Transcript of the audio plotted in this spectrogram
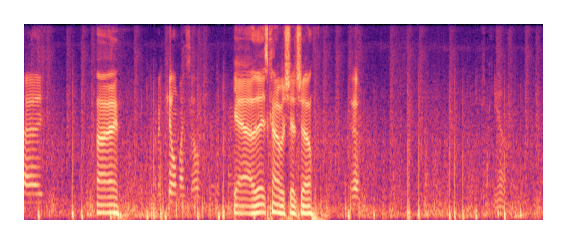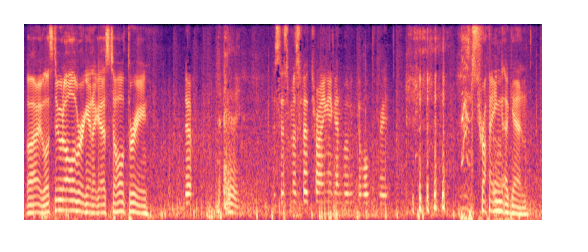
I Hi. I kill myself. Yeah, it's kind of a shit show. Yeah. Alright, let's do it all over again, I guess, to hold three. Yep. Is this is Misfit trying again, moving to hold three. Trying again.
